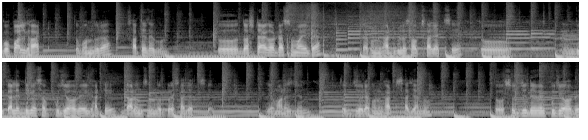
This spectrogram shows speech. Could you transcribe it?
গোপাল ঘাট। তো বন্ধুরা সাথে থাকুন। তো দশটা এগারোটার সময় এটা। এখন ঘাটগুলো সব সাজাচ্ছে। তো বিকালের দিকে সব পুজো হবে এই ঘাটে। দারুণ সুন্দর করে সাজাচ্ছে। যে মানুষজন। তোর এখন ঘাট সাজানো। তো সূর্যদেবের পুজো হবে।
